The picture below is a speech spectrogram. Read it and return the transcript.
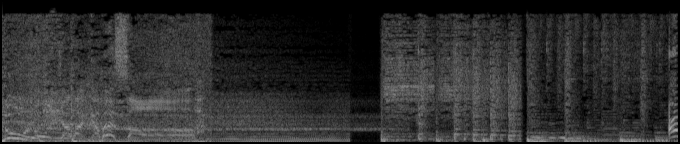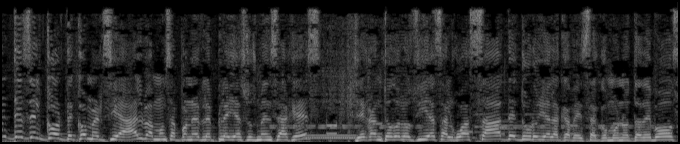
Duro y a la cabeza. Antes del corte comercial, vamos a ponerle play a sus mensajes. Llegan todos los días al WhatsApp de Duro y a la Cabeza como nota de voz.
